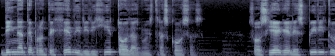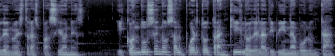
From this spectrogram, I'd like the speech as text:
dígnate proteger y dirigir todas nuestras cosas. Sosiegue el espíritu de nuestras pasiones y condúcenos al puerto tranquilo de la divina voluntad,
